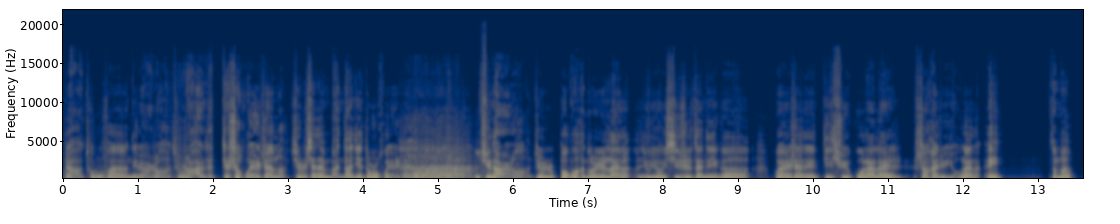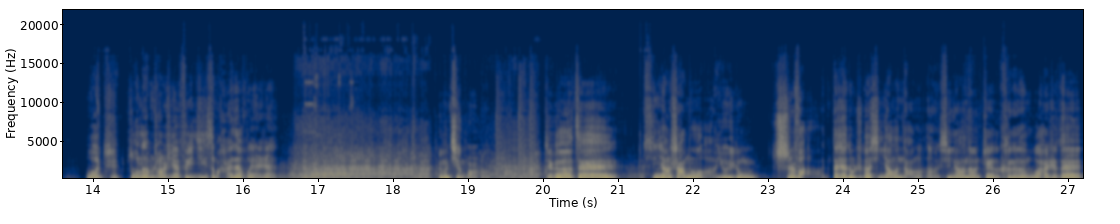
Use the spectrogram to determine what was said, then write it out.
对啊，吐鲁番那边是吧？就是说啊，这是火焰山吗？其实现在满大街都是火焰山。你去哪儿啊？就是包括很多人来了，就尤其是在那个火焰山那地区过来来上海旅游来了。哎，怎么我这坐了那么长时间飞机，怎么还在火焰山？什么情况啊？这个在新疆沙漠啊，有一种吃法，大家都知道新疆的馕啊，新疆的馕，这个可能我还是在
